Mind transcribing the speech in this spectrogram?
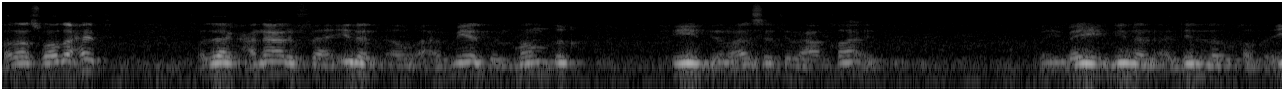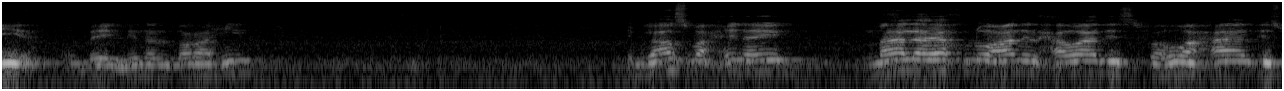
خلاص وضحت؟ وذلك هنعرف فائدة أو أهمية المنطق في دراسة العقائد. ويبين لنا الأدلة القطعية ويبين لنا البراهين. يبقى أصبح هنا إيه؟ ما لا يخلو عن الحوادث فهو حادث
